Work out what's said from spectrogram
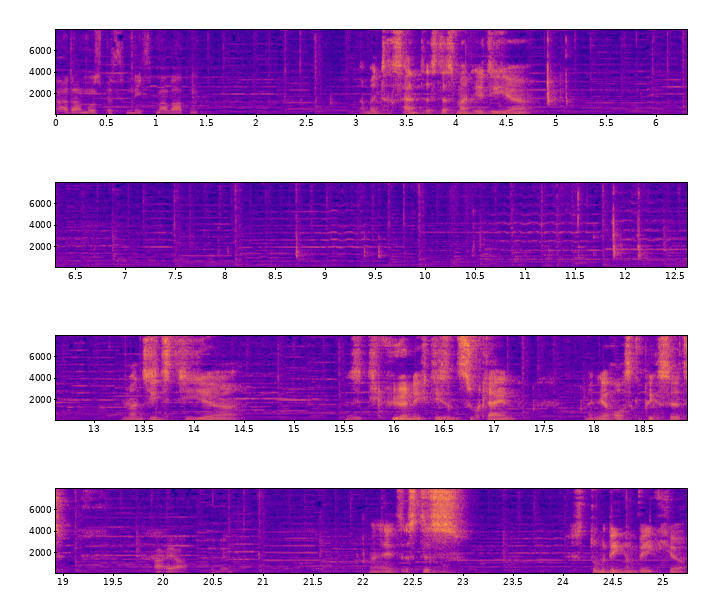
Ja, dann muss bis zum nächsten Mal warten. Aber interessant ist, dass man hier die. Man sieht die. Man sieht die Kühe nicht, die sind zu klein. Wenn hier rausgepixelt. Ah ja, Moment. Na, jetzt ist das. Das dumme Ding im Weg hier.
